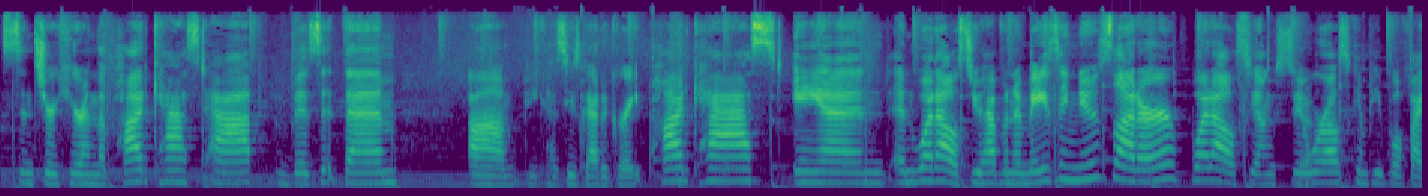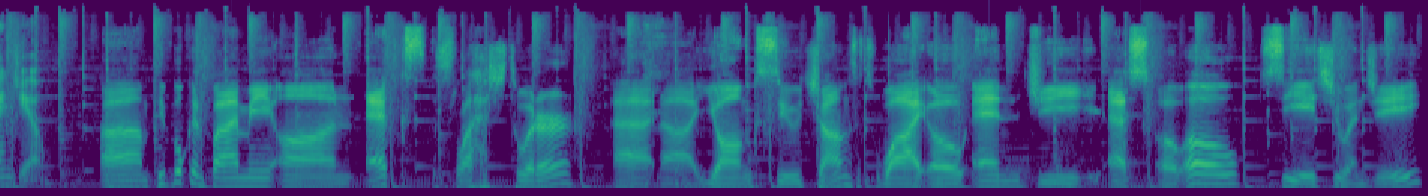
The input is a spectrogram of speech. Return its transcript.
Since you're here in the podcast app, visit them um, because he's got a great podcast. And and what else? You have an amazing newsletter. What else, Yong-Soo? Yeah. Where else can people find you? Um, people can find me on X slash Twitter at uh, Yong Soo Chung. That's Y O N G S O O C H U N G.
